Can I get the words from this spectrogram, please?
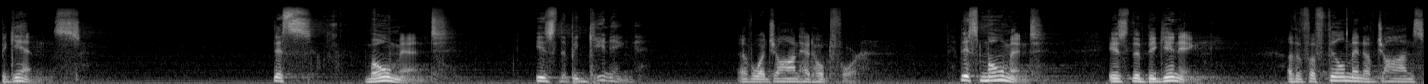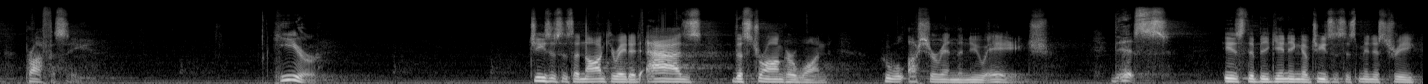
begins. This moment is the beginning of what John had hoped for. This moment is the beginning of the fulfillment of John's prophecy. Here, Jesus is inaugurated as the stronger one who will usher in the new age. This is the beginning of Jesus' ministry,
